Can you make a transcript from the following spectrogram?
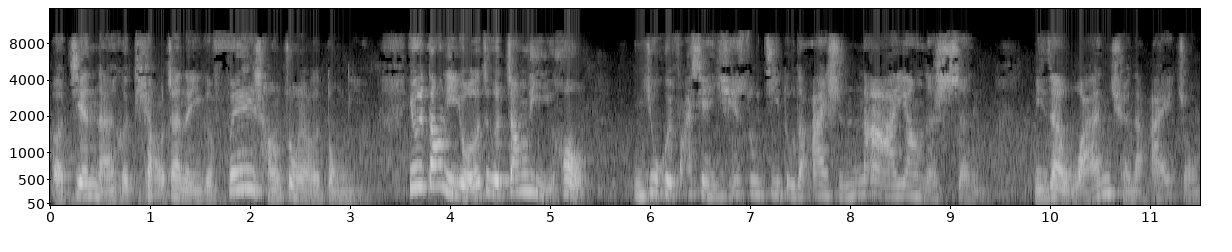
呃艰难和挑战的一个非常重要的动力。因为当你有了这个张力以后，你就会发现耶稣基督的爱是那样的深。你在完全的爱中。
